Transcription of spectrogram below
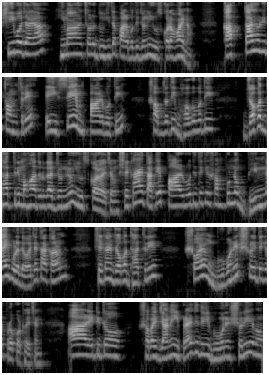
শিবজয়া হিমাচল দুহিতা পার্বতীর জন্য ইউজ করা হয় না। কাত্তায়নী তন্ত্রে এই সেম পার্বতী শব্দটি ভগবতী জগদ্ধাত্রী মহাদুর্গার জন্যও ইউজ করা হয়েছে এবং সেখানে তাকে পার্বতী থেকে সম্পূর্ণ ভিন্নাই বলে দেওয়া হয়েছে। তার কারণ সেখানে জগদ্ধাত্রী স্বয়ং ভুবনেশ্বরী থেকে প্রকট হয়েছেন। আর এটি তো সবাই জানেই প্রায় যে দেবী ভুবনেশ্বরী এবং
